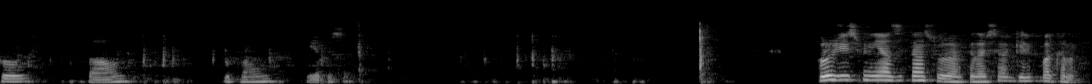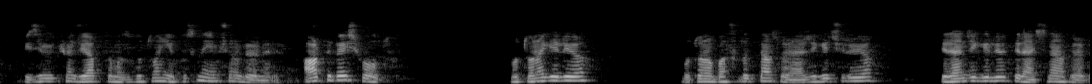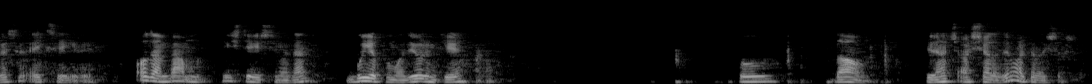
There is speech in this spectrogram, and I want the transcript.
pull down buton yapısı. Proje ismini yazdıktan sonra arkadaşlar gelip bakalım. Bizim ilk önce yaptığımız buton yapısı neymiş onu bir öğrenelim. Artı 5 volt butona geliyor. Butona basıldıktan sonra enerji geçiriyor. Dirence geliyor. Direnç ne yapıyor arkadaşlar? Eksiye geliyor. O zaman ben hiç değiştirmeden bu yapıma diyorum ki pull down. Direnç aşağıda değil mi arkadaşlar?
